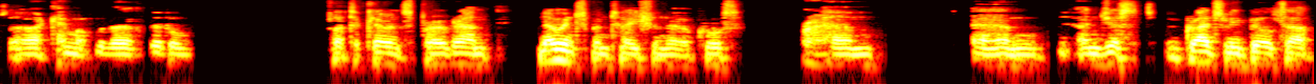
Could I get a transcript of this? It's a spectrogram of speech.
So I came up with a little flutter clearance program, no instrumentation though, of course, right. um, um, and just gradually built up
